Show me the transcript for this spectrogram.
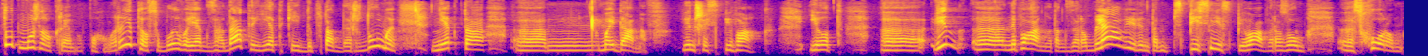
тут можна окремо поговорити, особливо як згадати, є такий депутат Держдуми, некта ем, Майданов. Він ще співак. І от е, він е, непогано так заробляв, і він там пісні співав разом е, з хором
